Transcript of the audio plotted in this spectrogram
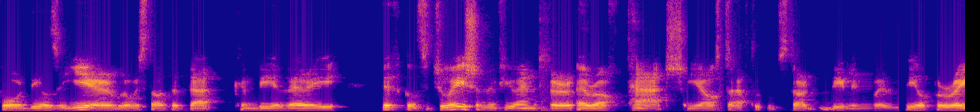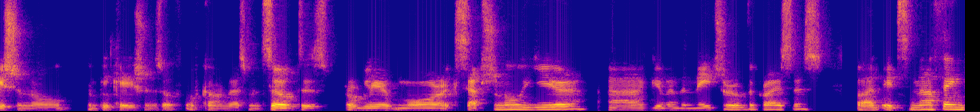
four deals a year, we always thought that that can be a very difficult situation if you enter a rough patch. You also have to start dealing with the operational implications of, of co-investment. So this is probably a more exceptional year uh, given the nature of the crisis but it's nothing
